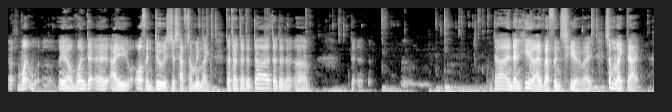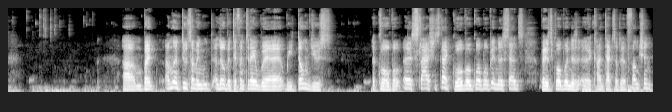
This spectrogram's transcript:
Uh, one, you know, one that uh, I often do is just have something like da da da da da da da da, uh, da, and then here I reference here, right? Something like that. Um, but I'm going to do something a little bit different today where we don't use a global uh, slash. It's not global global in a sense, but it's global in the uh, context of the function.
